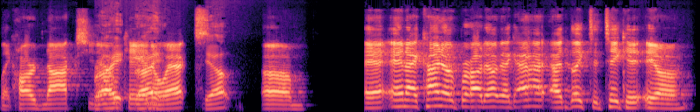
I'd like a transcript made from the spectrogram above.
like Hard Knocks. You know, Right, K N O X. Yep. Um, and, and I kind of brought up like I, I'd like to take it, you know,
